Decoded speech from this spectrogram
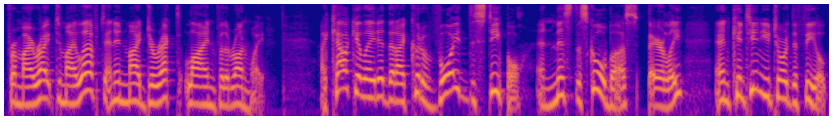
from my right to my left and in my direct line for the runway. I calculated that I could avoid the steeple and miss the school bus, barely, and continue toward the field.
